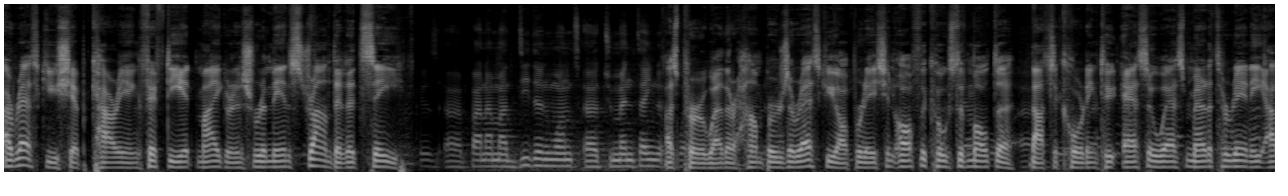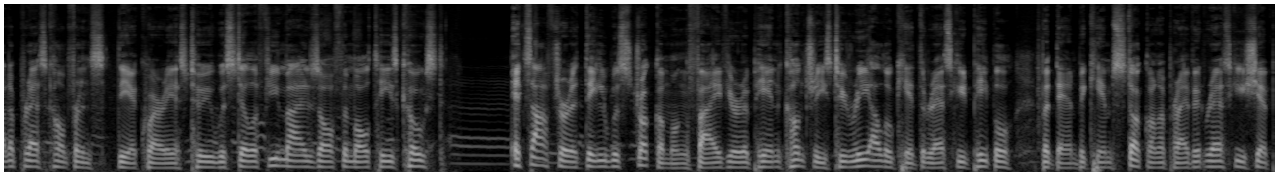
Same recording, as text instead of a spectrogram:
A rescue ship carrying 58 migrants remains stranded at sea. Uh, Panama didn't want uh, to maintain. As poor weather hampers a rescue operation off the coast of Malta. That's according to SOS Mediterranean at a press conference. The Aquarius 2 was still a few miles off the Maltese coast. It's after a deal was struck among five European countries to reallocate the rescued people, but then became stuck on a private rescue ship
